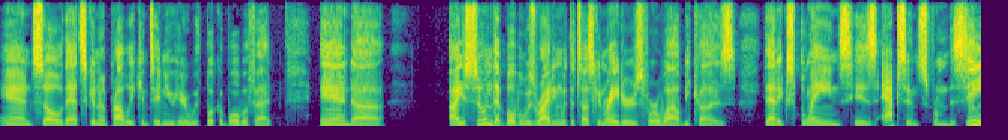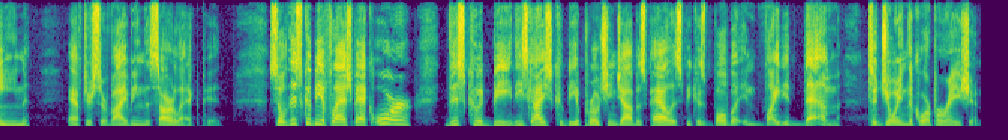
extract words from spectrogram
And so that's going to probably continue here with Book of Boba Fett. And uh, I assume that Boba was riding with the Tusken Raiders for a while because that explains his absence from the scene after surviving the Sarlacc pit. So this could be a flashback, or this could be these guys could be approaching Jabba's palace because Boba invited them to join the corporation.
